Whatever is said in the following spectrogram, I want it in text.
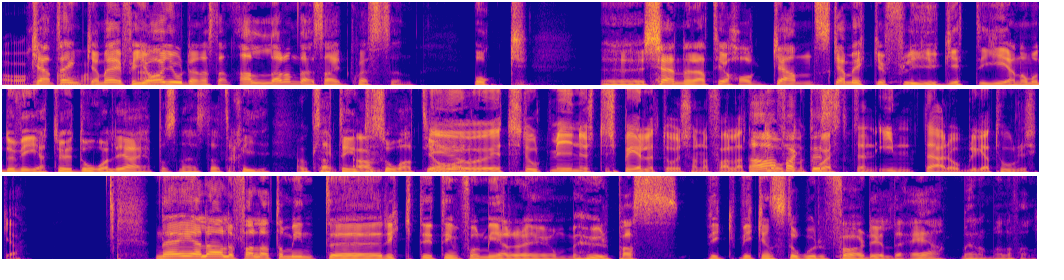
Ja, kan jag tänka vad- mig, för ja. jag gjorde nästan alla de där sidequesten och eh, känner att jag har ganska mycket flygit igenom och du vet ju hur dålig jag är på sån här strategi. Så Okej, att det är inte ja, så att jag Det är har... ju ett stort minus till spelet då i sådana fall, att Ja, de faktiskt. questen inte är obligatoriska. Nej, eller i alla fall att de inte riktigt informerar dig om hur pass, vilk, vilken stor fördel det är med dem i alla fall.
